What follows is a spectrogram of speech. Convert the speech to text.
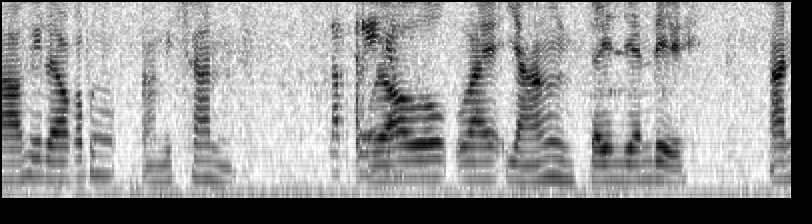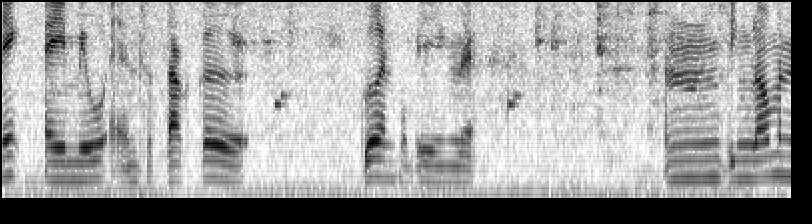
ราวที่แล้วก็เพิ่งอ่ามิชชั่นรับเควสแล้ยังวอะไรยังใจเย็นๆดิอันนี้ไอ้มิวแอนสตักเกอร์เพื่อนผมเองแหละอืมจริงแล้วมัน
